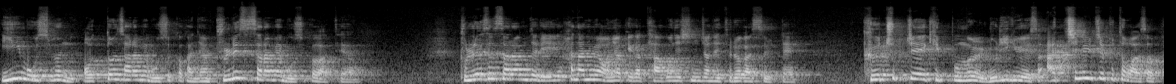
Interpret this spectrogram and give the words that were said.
이 모습은 어떤 사람의 모습과 같냐면 블레스 사람의 모습과 같아요. 블레셋 사람들이 하나님의 언약궤가 다곤의 신전에 들어갔을 때 그 축제의 기쁨을 누리기 위해서 아침 일찍부터 와서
